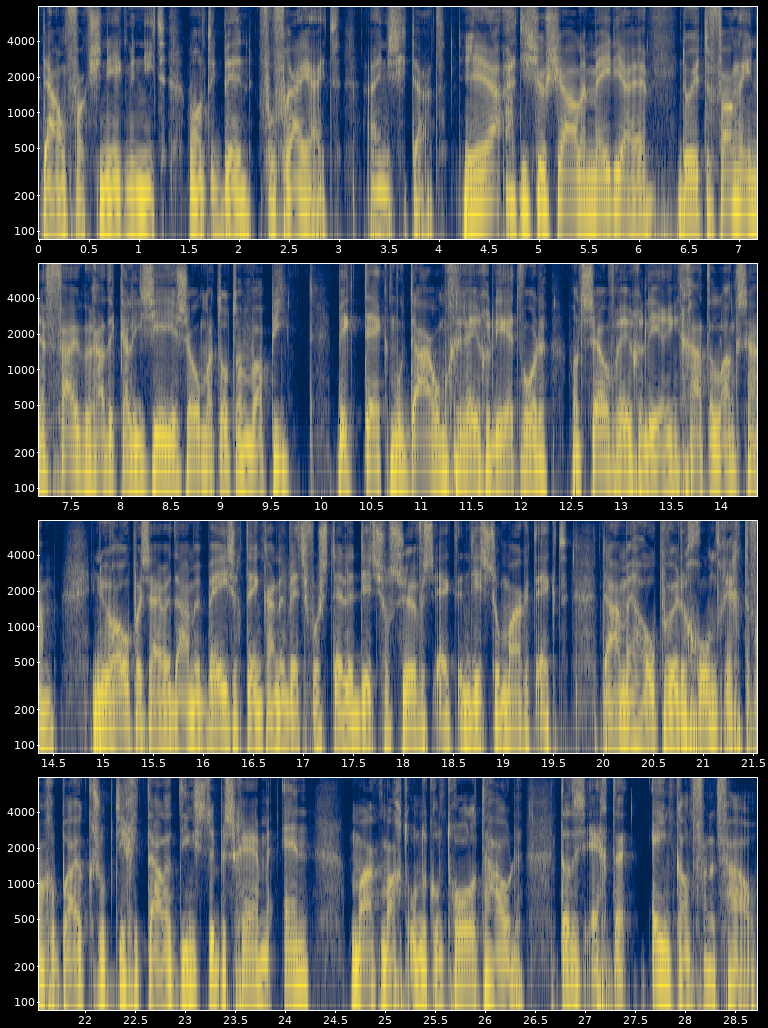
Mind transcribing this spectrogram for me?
Daarom vaccineer ik me niet, want ik ben voor vrijheid. Citaat. Ja, die sociale media, hè. Door je te vangen in een fuik radicaliseer je zomaar tot een wappie. Big Tech moet daarom gereguleerd worden, want zelfregulering gaat te langzaam. In Europa zijn we daarmee bezig. Denk aan de wetsvoorstellen Digital Service Act en Digital Market Act. Daarmee hopen we de grondrechten van gebruikers op digitale diensten te beschermen en marktmacht onder controle te houden. Dat is echter één kant van het verhaal.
